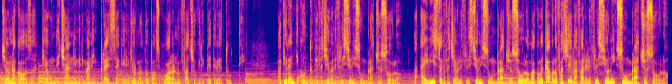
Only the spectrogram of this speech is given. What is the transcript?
c'è una cosa che a 11 anni mi rimane impressa e che il giorno dopo a scuola non faccio che ripetere a tutti. Ma ti rendi conto che faceva le flessioni su un braccio solo? Ma hai visto che faceva le flessioni su un braccio solo? Ma come cavolo faceva a fare le flessioni su un braccio solo?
